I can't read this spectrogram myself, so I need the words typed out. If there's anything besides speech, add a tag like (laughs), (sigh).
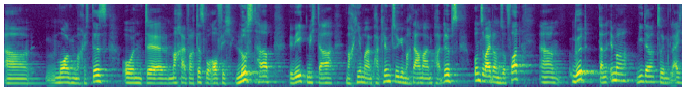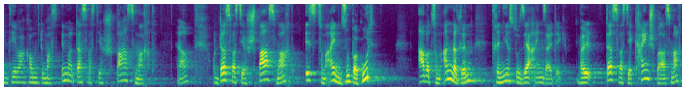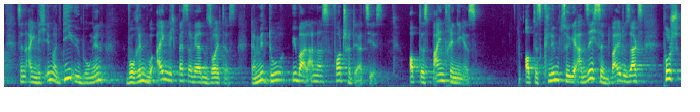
äh, morgen mache ich das und äh, mache einfach das, worauf ich Lust habe, bewege mich da, mache hier mal ein paar Klimmzüge, mache da mal ein paar Dips und so weiter und so fort ähm, wird dann immer wieder zu dem gleichen Thema kommen. Du machst immer das, was dir Spaß macht. Ja? Und das, was dir Spaß macht, ist zum einen super gut, aber zum anderen trainierst du sehr einseitig. Weil das, was dir keinen Spaß macht, sind eigentlich immer die Übungen, worin du eigentlich besser werden solltest, damit du überall anders Fortschritte erzielst. Ob das Beintraining ist, ob das Klimmzüge an sich sind, weil du sagst, Push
